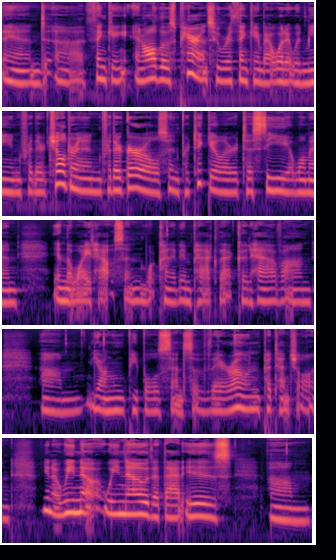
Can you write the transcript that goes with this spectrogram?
and uh, thinking, and all those parents who were thinking about what it would mean for their children, for their girls in particular, to see a woman in the White House and what kind of impact that could have on um, young people's sense of their own potential. And you know, we know we know that that is um,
